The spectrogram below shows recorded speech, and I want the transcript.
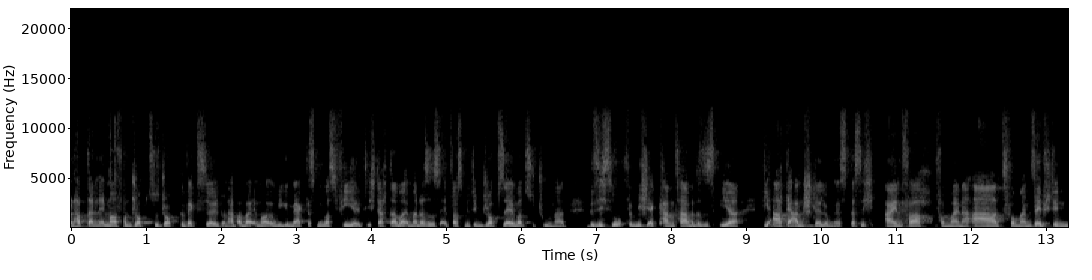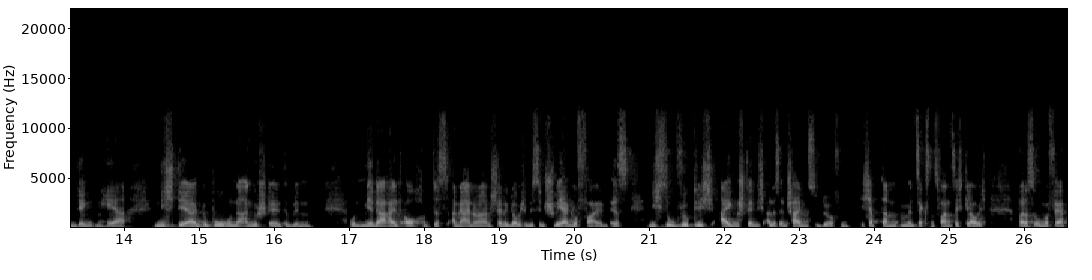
und habe dann immer von Job zu Job gewechselt und habe aber immer irgendwie gemerkt, dass mir was fehlt. Ich dachte aber immer, dass es etwas mit dem Job selber zu tun hat, bis ich so für mich erkannt habe, dass es eher die Art der Anstellung ist, dass ich einfach von meiner Art, von meinem selbstständigen Denken her nicht der geborene Angestellte bin, und mir da halt auch das an der einen oder anderen Stelle, glaube ich, ein bisschen schwer gefallen ist, nicht so wirklich eigenständig alles entscheiden zu dürfen. Ich habe dann mit 26, glaube ich, war das ungefähr,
